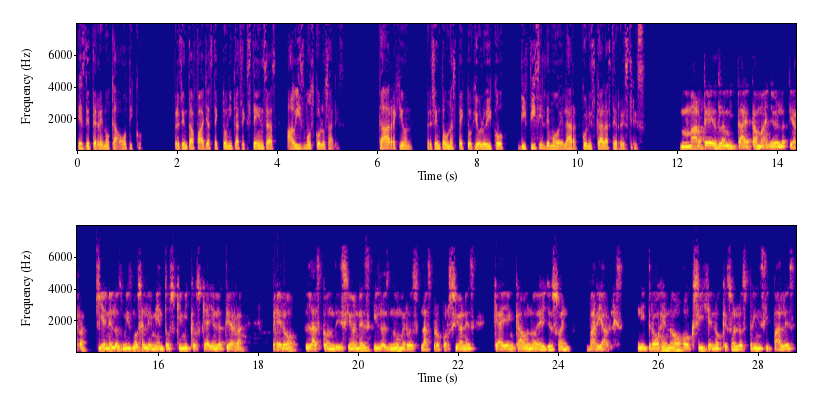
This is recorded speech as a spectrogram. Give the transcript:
es de terreno caótico. Presenta fallas tectónicas extensas, abismos colosales. Cada región presenta un aspecto geológico difícil de modelar con escalas terrestres. Marte es la mitad de tamaño de la Tierra, tiene los mismos elementos químicos que hay en la Tierra, pero las condiciones y los números, las proporciones que hay en cada uno de ellos son variables. Nitrógeno, oxígeno, que son los principales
